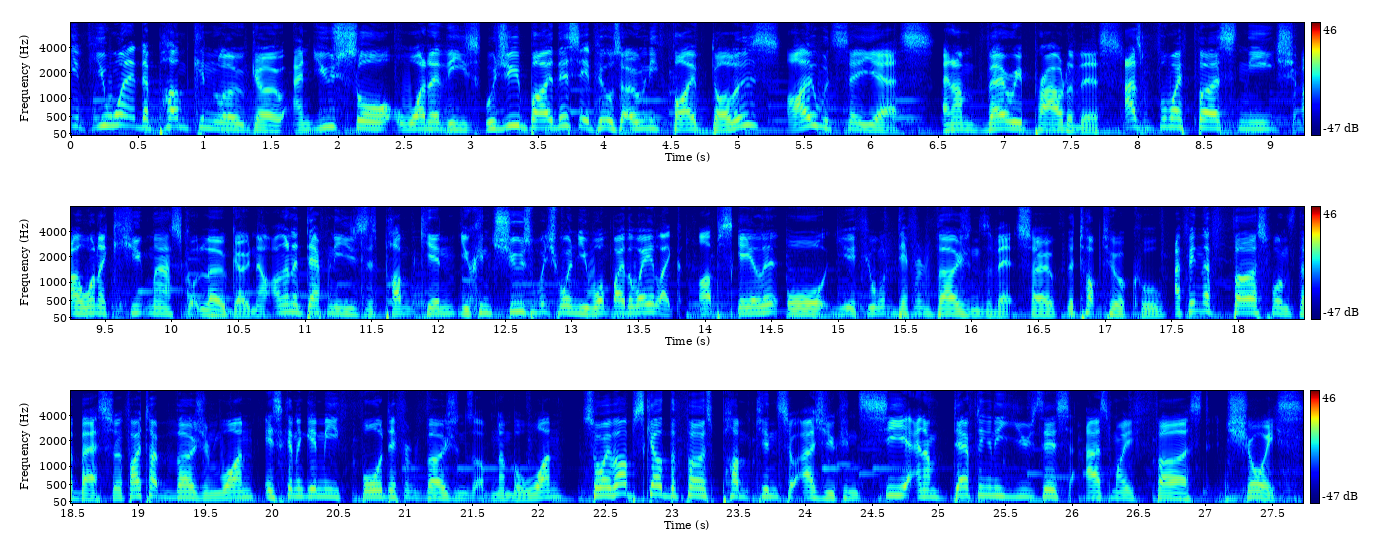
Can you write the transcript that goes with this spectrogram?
If you wanted a pumpkin logo and you saw one of these, would you buy this if it was only $5? I would say yes. And I'm very proud of this. As for my first niche, I want a cute mascot logo. Now, I'm going to definitely use this pumpkin. You can choose which one you want, by the way, like upscale it, or if you want different versions of it. So the top two are cool. I think the first one's the best. So if I type version one, it's going to give me four different versions of number one. So I've upscaled the first pumpkin, so as you can see, and I'm definitely going to use this as my first choice.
